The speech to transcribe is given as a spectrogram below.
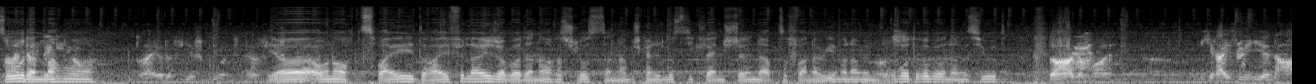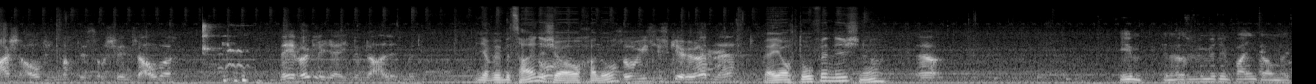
So, Ah, dann machen wir... Drei oder vier Spuren? Ja, vier Ja, Spuren. auch noch zwei, drei vielleicht, aber danach ist Schluss. Dann habe ich keine Lust, die kleinen Stellen da abzufahren. Da gehen wir noch mit dem Robot drüber und dann ist gut. Sage mal. Ich reiß mir hier einen Arsch auf, ich mach das so schön sauber. nee, wirklich, ja, ich nehme da alles mit. Ja, wir bezahlen dich So. ja auch, hallo? So wie es sich gehört, ne? Wäre ja auch doof, wenn nicht, ne? Ja. Eben, genauso wie mit den Ballen damals.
